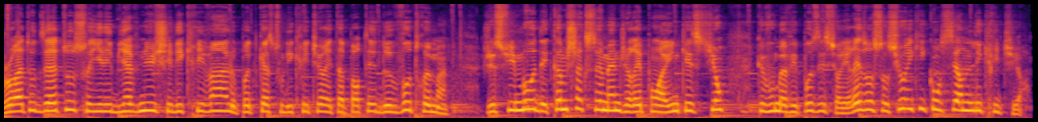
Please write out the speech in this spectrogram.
Bonjour à toutes et à tous, soyez les bienvenus chez l'écrivain, le podcast où l'écriture est apportée de votre main. Je suis Maude et comme chaque semaine, je réponds à une question que vous m'avez posée sur les réseaux sociaux et qui concerne l'écriture.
